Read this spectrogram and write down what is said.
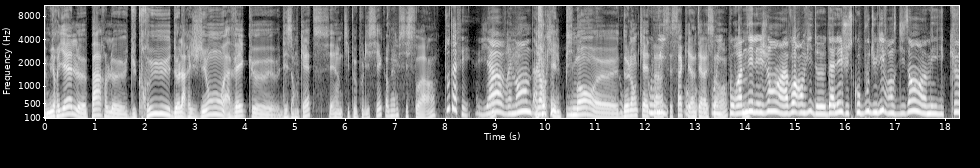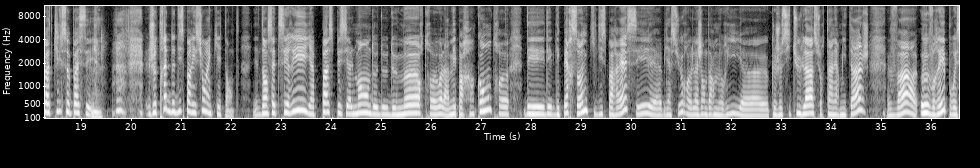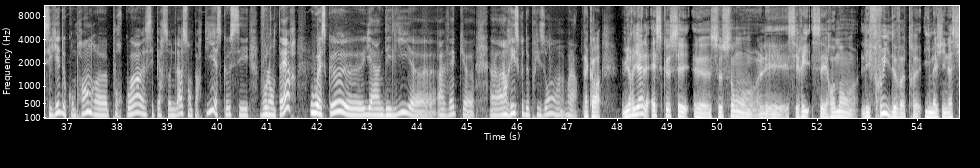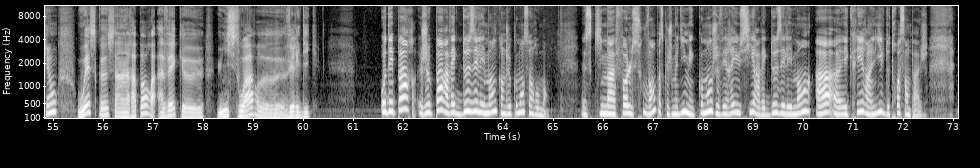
Muriel parle du cru, de la région, avec euh, des enquêtes. C'est un petit peu policier quand même, cette histoire. Hein. Tout à fait. Il y a vraiment. Il faut qu'il y ait le piment de l'enquête. Hein. C'est ça qui est intéressant. Hein. Pour amener les gens à avoir envie d'aller jusqu'au bout du livre en se disant mais que va-t-il se passer? Mm. Je traite de disparitions inquiétantes. Dans cette série, il n'y a pas spécialement de, de, meurtre, euh, voilà. Mais par contre, euh, des, des, personnes qui disparaissent et euh, bien sûr, la gendarmerie que je situe là sur Tain-l'Hermitage va œuvrer pour essayer de comprendre pourquoi ces personnes-là sont parties. Est-ce que c'est volontaire ou est-ce qu'il il y a un délit avec un risque de prison, voilà. D'accord. Muriel, est-ce que c'est, euh, ce sont les séries, ces romans, les fruits de votre imagination, ou est-ce que ça a un rapport avec euh, une histoire euh, véridique? Au départ, je pars avec deux éléments quand je commence un roman. Ce qui m'affole souvent parce que je me dis mais comment je vais réussir avec deux éléments à écrire un livre de 300 pages?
